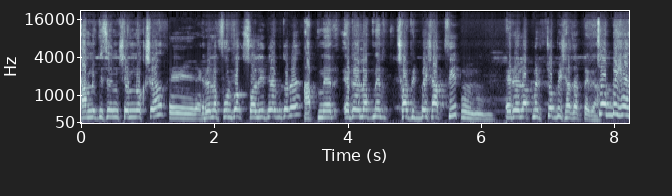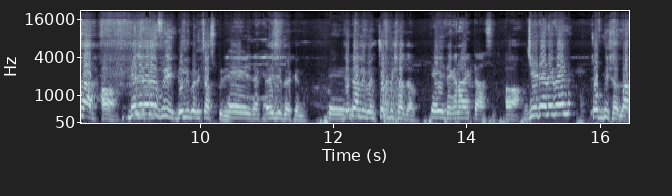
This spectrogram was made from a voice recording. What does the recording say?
সামনে পিছনে সেম নকশা। এটা হলো ফুল বক্স সলিড এর ভিতরে। আপনার এটা হলো আপনার 6 ফিট বাই সাত ফিট এটা হলো আপনার চব্বিশ হাজার টাকা। চব্বিশ হাজার? হ্যাঁ delivery free delivery charge free এই দেখেন। এই যে দেখেন। যেটা নেবেন চব্বিশ হাজার। এই দেখেন আরেকটা আছে। হ্যাঁ। যেটা নেবেন চব্বিশ হাজার।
